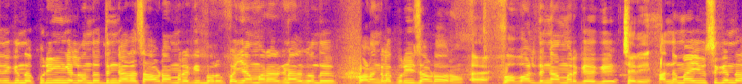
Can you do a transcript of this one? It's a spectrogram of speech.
இதுக்கு இந்த குருவிகள் வந்து திங்காத சாப்பிடாம இருக்கு. இப்போ ஒரு கொய்யா மரம் இருக்குன்னா அதுக்கு வந்து பழங்களை குருவி சாப்பிட வரும். வவ்வால் திங்காம இருக்கிறதுக்கு. சரி. அந்த மாதிரி யூஸுக்கு இந்த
